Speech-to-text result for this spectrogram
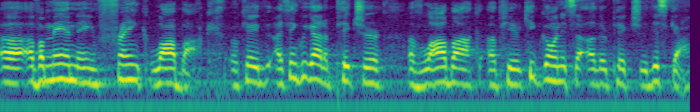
uh, of a man named Frank Laubach. Okay, I think we got a picture of Laubach up here. Keep going, it's the other picture. This guy.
